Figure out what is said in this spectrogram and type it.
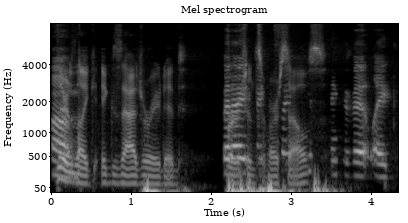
They're Um, like exaggerated but versions I of I ourselves. think of it like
